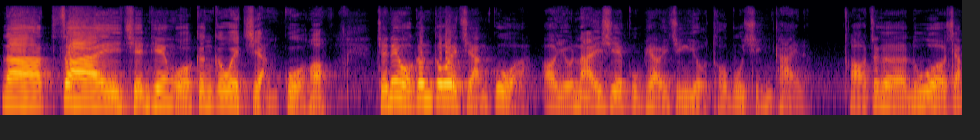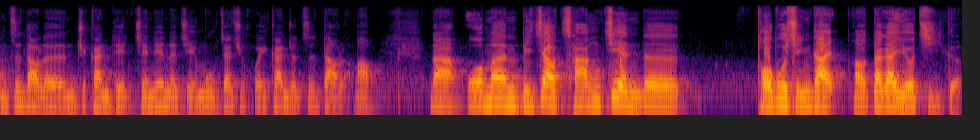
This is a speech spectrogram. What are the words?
那在前天我跟各位讲过哈，前天我跟各位讲过啊，哦，有哪一些股票已经有头部形态了？好，这个如果想知道的人去看前前天的节目，再去回看就知道了哈。那我们比较常见的头部形态，哦，大概有几个，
